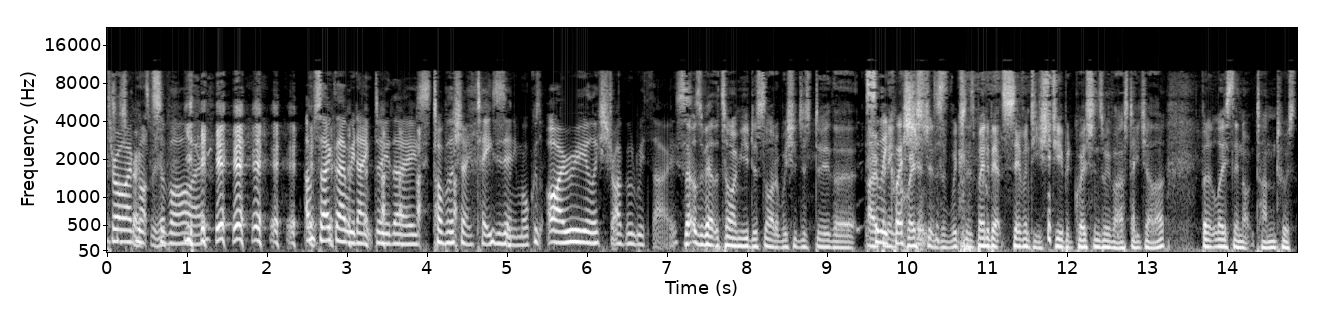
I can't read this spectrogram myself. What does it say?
Thrive, not survive. I'm so glad we don't do those top of the show teasers anymore because I really struggled with those. That was about the time you decided we should just do the Silly opening questions. questions. of which there's been about 70 stupid questions we've asked each other, but at least they're not tongue twist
